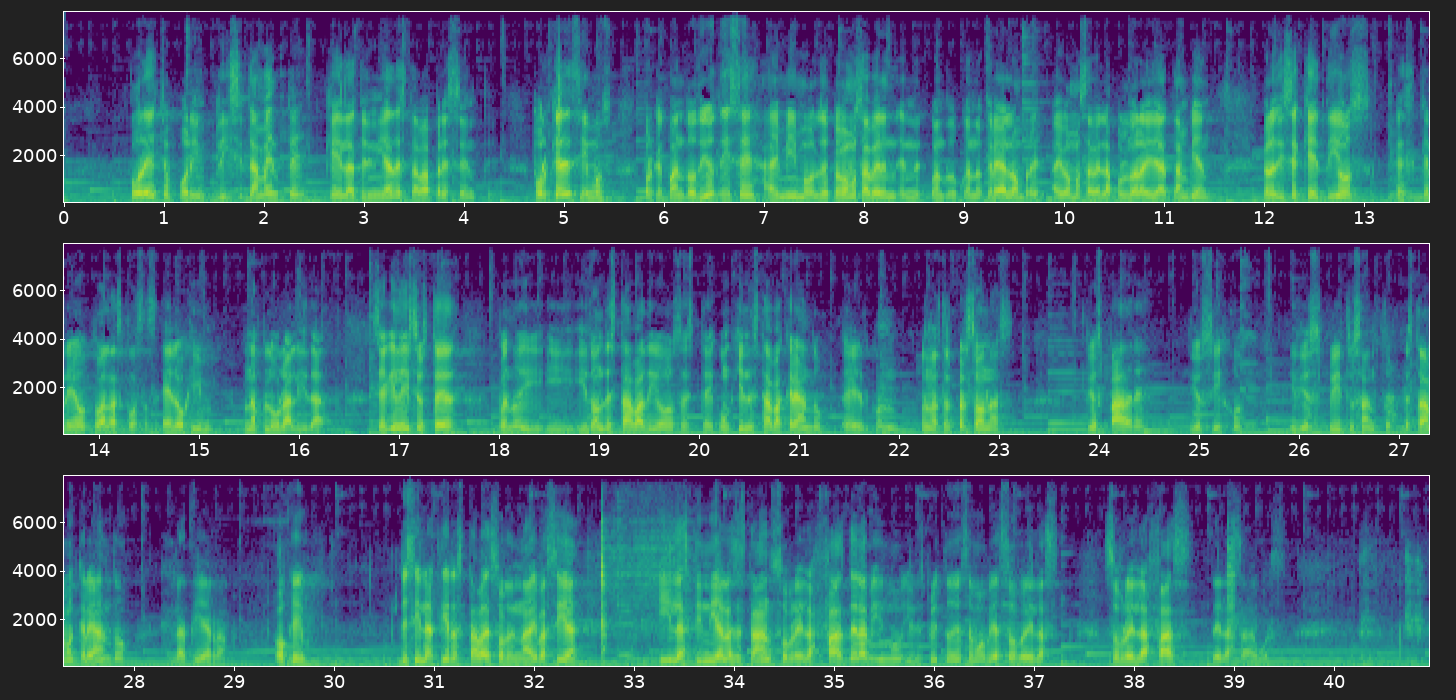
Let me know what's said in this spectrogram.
por hecho, por implícitamente, que la Trinidad estaba presente. ¿Por qué decimos? Porque cuando Dios dice, ahí mismo, después vamos a ver cuando, cuando crea el hombre, ahí vamos a ver la pluralidad también, pero dice que Dios creó todas las cosas, Elohim, una pluralidad. Si alguien le dice a usted, bueno, ¿y, dónde estaba Dios? Este, ¿Con quién estaba creando? Él con, con, las tres personas. Dios Padre, Dios Hijo y Dios Espíritu Santo. Estaban creando la tierra. Ok, dice, la tierra estaba desordenada y vacía y las tinieblas estaban sobre la faz del abismo y el Espíritu de Dios se movía sobre, las, sobre la faz de las aguas.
